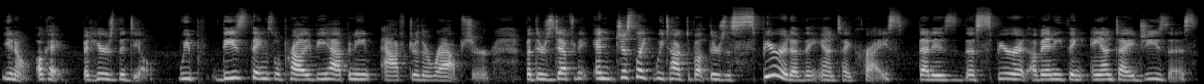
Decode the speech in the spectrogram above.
you know, okay, but here's the deal we these things will probably be happening after the rapture but there's definitely and just like we talked about there's a spirit of the antichrist that is the spirit of anything anti-jesus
